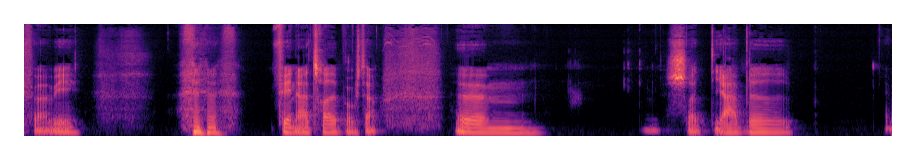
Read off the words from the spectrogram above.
før vi finder et tredje bogstav. Øhm, så jeg er blevet jeg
